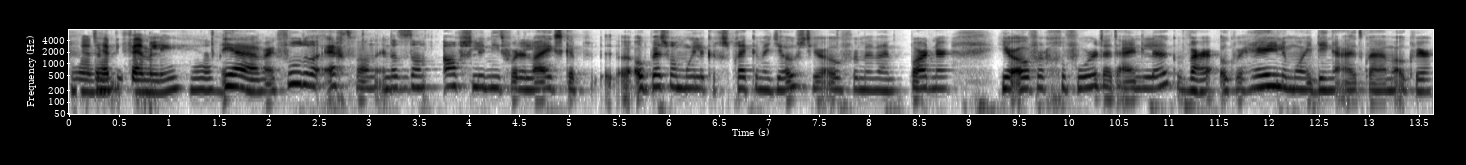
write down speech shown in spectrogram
Ja, de Toen- happy family. Ja. Ja, maar ik voelde wel echt van, en dat is dan absoluut niet voor de likes. Ik heb eh, ook best wel moeilijke gesprekken met Joost hierover, met mijn partner hierover gevoerd uiteindelijk. Waar ook weer hele mooie dingen uitkwamen. Ook weer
